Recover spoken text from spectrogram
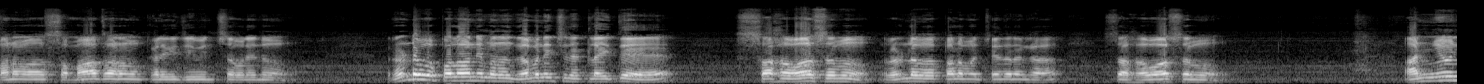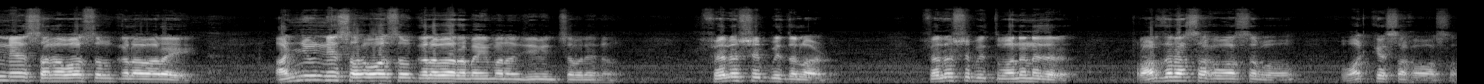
మనం సమాధానం కలిగి జీవించవలెను. రెండవ ఫలాన్ని మనం గమనించినట్లయితే సహవాసము రెండవ ఫలము చేదనంగా సహవాసము. అన్యోన్య సహవాసం కలవారై అన్యోన్య సహవాసం కలవారమై మనం జీవించవలేను. Fellowship with the Lord fellowship with one another ప్రార్థనా సహవాసము వాక్య సహవాసం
